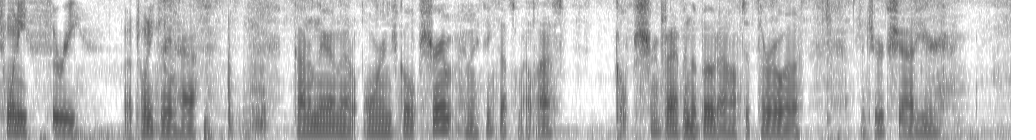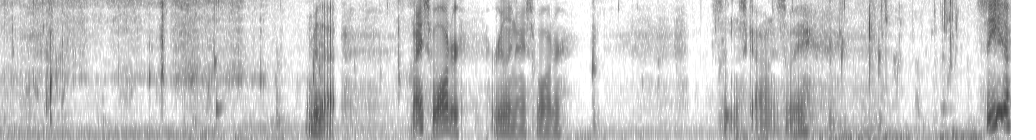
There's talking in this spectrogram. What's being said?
23, about 23 and a half. Got him there on that orange gulp shrimp, and I think that's my last gulp shrimp I have in the boat. I'll have to throw a, a jerk shad here. Look at that. Nice water. Really nice water. Send this guy on his way. See ya.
